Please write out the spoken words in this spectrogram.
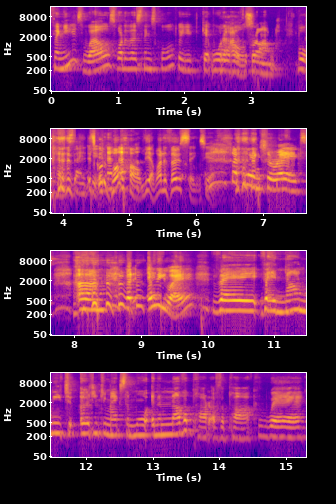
thingies, wells. What are those things called where you get water out of the ground? Boreholes, thank it's you. called a borehole. Yeah, one of those things. Yeah. like playing charades. Um, but anyway, they they now need to urgently make some more in another part of the park where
